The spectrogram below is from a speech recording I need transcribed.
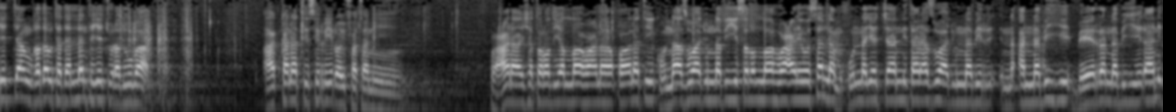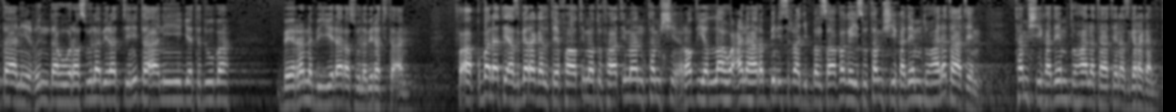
ججان غضبت دلنت جج ردوبا أكنت سري رويفتني وعن عائشة رضي الله عنها قالت كنا أزواج النبي صلى الله عليه وسلم. كنا جتان نتان أزواج النبي النبي بير النبي نتاني عنده رسول برت نتاني جتدوبة بير النبي رسول برت تأن. فأقبلت أزقر قلت فاطمة فاطمة تمشي. رضي الله عنها رب إسراء جبا صافا تمشي خدمت هالتات تمشي خدمت هالتات أزقر قلت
